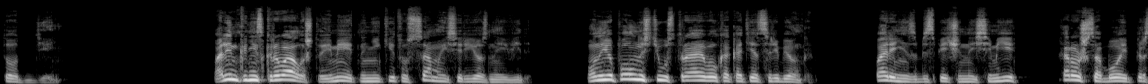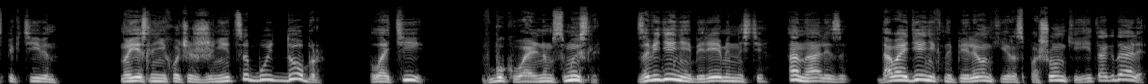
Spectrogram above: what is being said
тот день. Полинка не скрывала, что имеет на Никиту самые серьезные виды. Он ее полностью устраивал как отец ребенка. Парень из обеспеченной семьи, хорош собой, перспективен. Но если не хочешь жениться, будь добр, плати. В буквальном смысле. Заведение беременности, анализы, давай денег на пеленки и распашонки и так далее.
